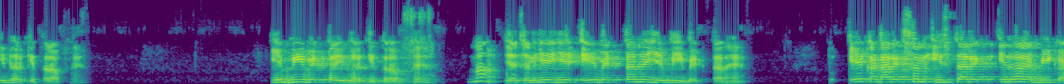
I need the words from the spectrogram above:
इधर की तरफ़ है, ये बी वेक्टर इधर की तरफ़ है, ना, या चलिए ये ए वेक्टर है, ये बी वेक्टर है तो ए का डायरेक्शन इस डायरेक्ट इधर है बी का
